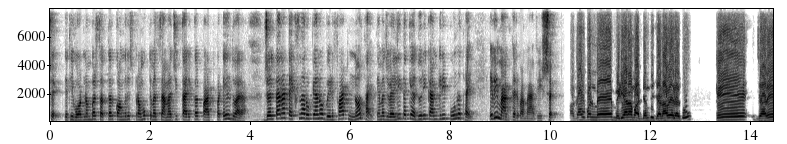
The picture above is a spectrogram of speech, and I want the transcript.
છે. તેથી વોર્ડ નંબર સત્તર કોંગ્રેસ પ્રમુખ તેમજ સામાજિક કાર્યકર પાર્થ પટેલ દ્વારા જનતાના ટેક્સના રૂપિયાનો વેડફાટ ન થાય તેમજ વહેલી તકે અધૂરી કામગીરી પૂર્ણ થાય એવી માંગ કરવામાં આવી છે. અગાઉ પણ મેં મીડિયાના માધ્યમથી જણાવેલ હતું કે જ્યારે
